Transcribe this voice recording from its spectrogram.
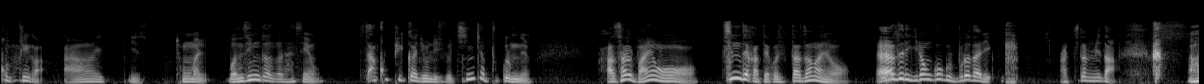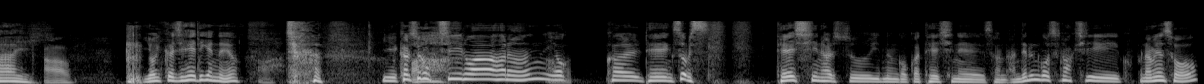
코피가 아, 이, 정말 뭔 생각을 하세요? 쌍코피까지 올리시고 진짜 부끄럽네요. 가사를 봐요. 침대가 되고 싶다잖아요. 애들이 이런 곡을 물어다니 아찔합니다. 아이, 아, 여기까지 해야 되겠네요. 자, 이 갈수록 아. 진화하는 아. 역할 대행 서비스. 대신할 수 있는 것과 대신해선 안 되는 것은 확실히 구분하면서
